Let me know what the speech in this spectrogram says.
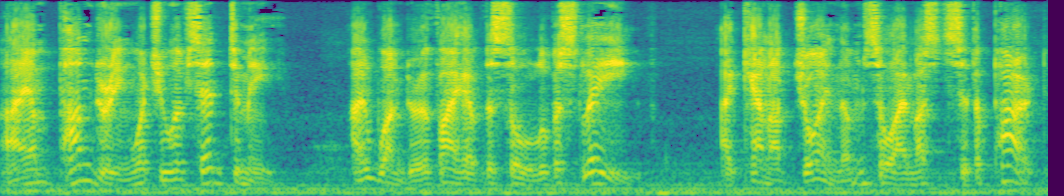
I am pondering what you have said to me. I wonder if I have the soul of a slave. I cannot join them, so I must sit apart.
